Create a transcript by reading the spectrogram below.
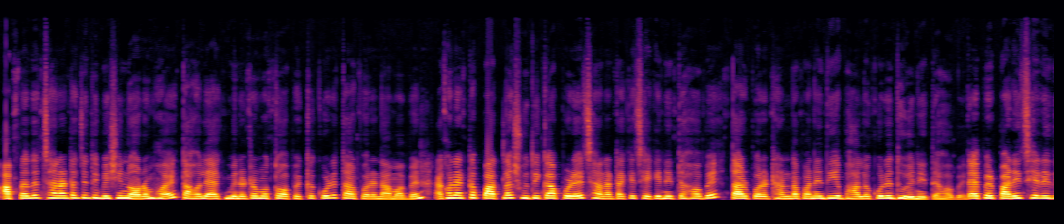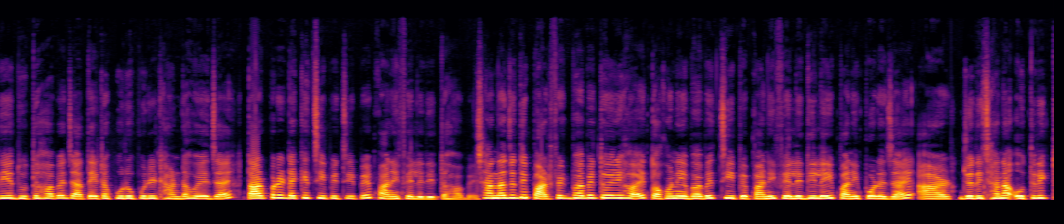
আপনাদের ছানাটা যদি বেশি নরম হয়, তাহলে এক মিনিটের মতো অপেক্ষা করে তারপরে নামাবেন। এখন একটা পাতলা সুতি কাপড়ে ছানাটাকে ছেঁকে নিতে হবে, তারপরে ঠান্ডা পানি দিয়ে ভালো করে ধুয়ে নিতে হবে। টাইপের পানি ছেড়ে দিয়ে ধুতে হবে, যাতে এটা পুরোপুরি ঠান্ডা হয়ে যায়, তারপর এটাকে চিপে চিপে পানি ফেলে দিতে হবে। ছানা যদি পারফেক্ট ভাবে তৈরি হয়, তখন এভাবে চিপে পানি ফেলে দিলেই পানি পড়ে যায়, আর যদি ছানা অতিরিক্ত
